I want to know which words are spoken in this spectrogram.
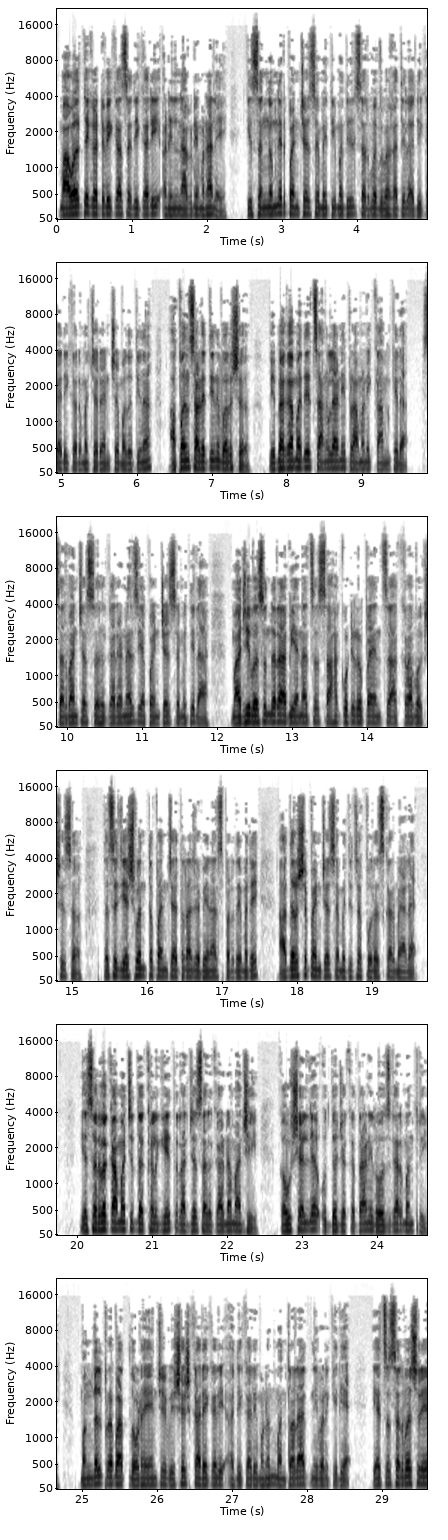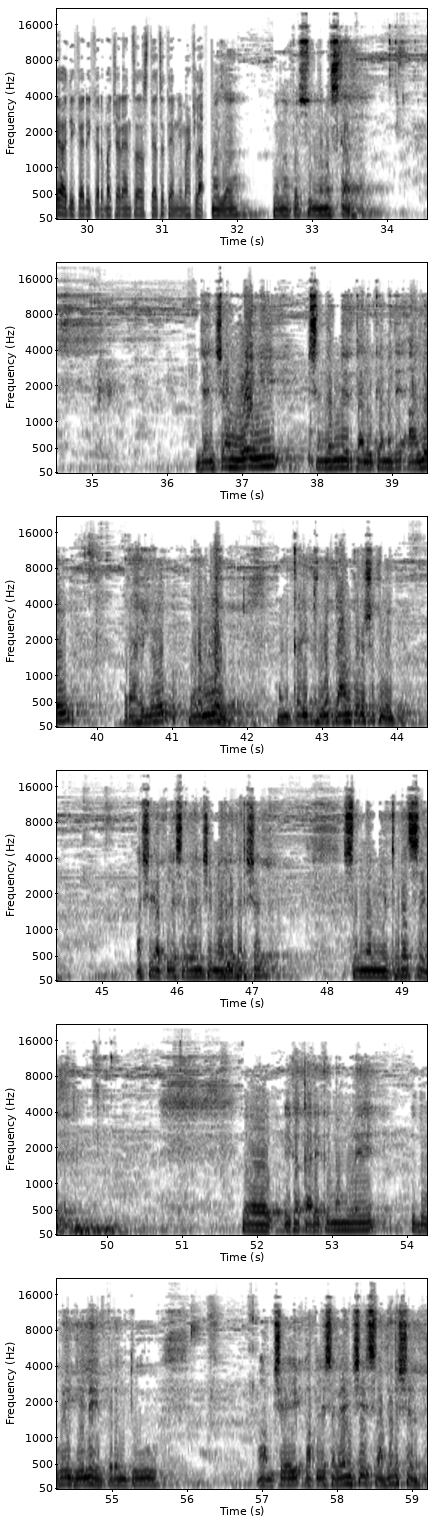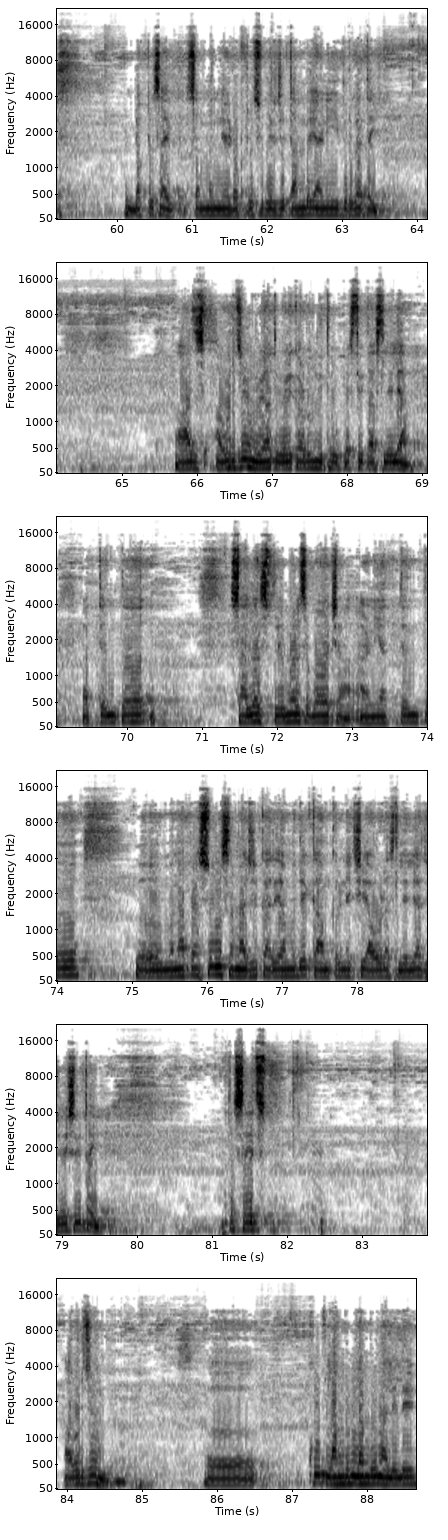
मावळते गटविकास अधिकारी अनिल नागडे म्हणाले की संगमनेर पंचायत समितीमधील सर्व विभागातील अधिकारी कर्मचाऱ्यांच्या मदतीनं आपण साडेतीन वर्ष विभागामध्ये चांगलं आणि प्रामाणिक काम केलं. सर्वांच्या सहकार्यानंच या पंचायत समितीला माझी वसुंधरा अभियानाचं सहा कोटी रुपयांचं अकरा बक्षिसं तसेच यशवंत पंचायत राज अभियान स्पर्धेमध्ये आदर्श पंचायत समितीचा पुरस्कार मिळाला आहे या सर्व कामाची दखल घेत राज्य सरकारनं माझी कौशल्य उद्योजकता आणि रोजगार मंत्री मंगल प्रभात लोढा यांचे विशेष कार्यकारी अधिकारी म्हणून मंत्रालयात निवड केली आहे. याचं सर्व श्रेय अधिकारी कर्मचाऱ्यांचं असल्याचं त्यांनी म्हटलं. माझा मनापासून नमस्कार. ज्यांच्यामुळे मी संगमनेर तालुक्यामध्ये आलो राहिलो रमलो आणि काही थोडं काम करू शकलो असे आपले सर्वांचे मार्गदर्शक सन्माननीय थोरात साहेब एका कार्यक्रमामुळे दोघंही गेले परंतु आमचे आपले सगळ्यांचेच आदर्श डॉक्टर साहेब सन्मान्य डॉक्टर सुधीरजी तांबे आणि दुर्गाताई. आज आवर्जून वेळात वेळ काढून इथे उपस्थित असलेल्या अत्यंत सालस प्रेमळ स्वभावाच्या आणि अत्यंत मनापासून समाज कार्यामध्ये काम करण्याची आवड असलेल्या जयश्रीताई तसेच आवर्जून खूप लांबून लांबून आलेले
